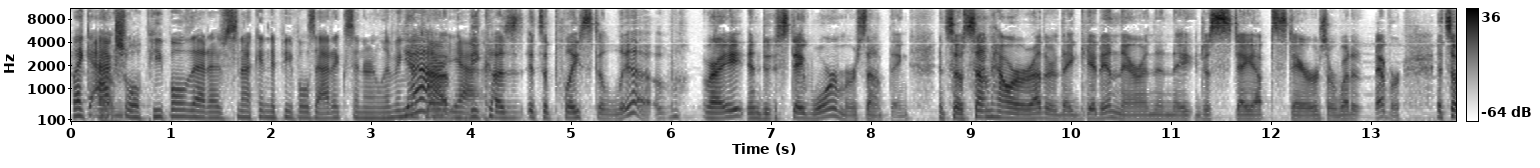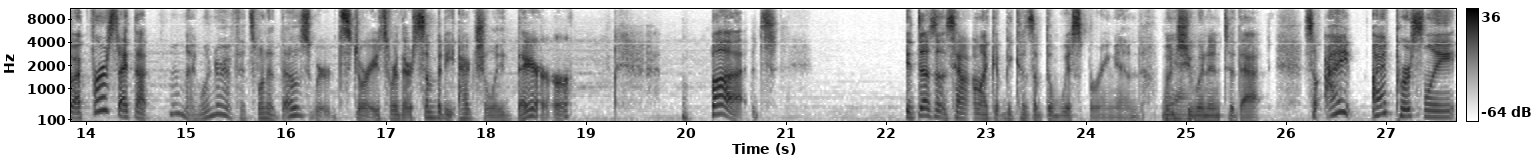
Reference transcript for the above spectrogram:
Like actual people that have snuck into people's attics and are living up yeah, there. Yeah. because it's a place to live, right? And to stay warm or something. And so somehow or other they get in there and then they just stay upstairs or whatever. And so at first I thought, hmm, I wonder if it's one of those weird stories where there's somebody actually there. But it doesn't sound like it because of the whispering end when she went into that. So I I personally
